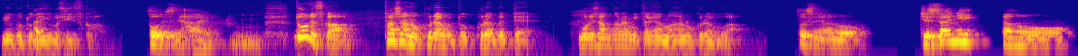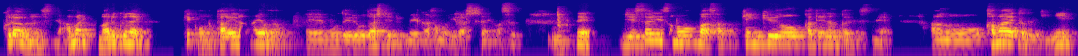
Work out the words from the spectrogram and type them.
いうことでよろしいですか、そうですね、はい。うんどうですか？他社のクラブと比べて、森さんから見たヤマハのクラブは？そうですね、あの、実際に、あの、クラウンがですね、あまり丸くない、結構平らなような、えーモデルを出しているメーカーさんもいらっしゃいます。うんで、実際にその、まあ、さ研究の過程なんかでですね、あの、構えた時に、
